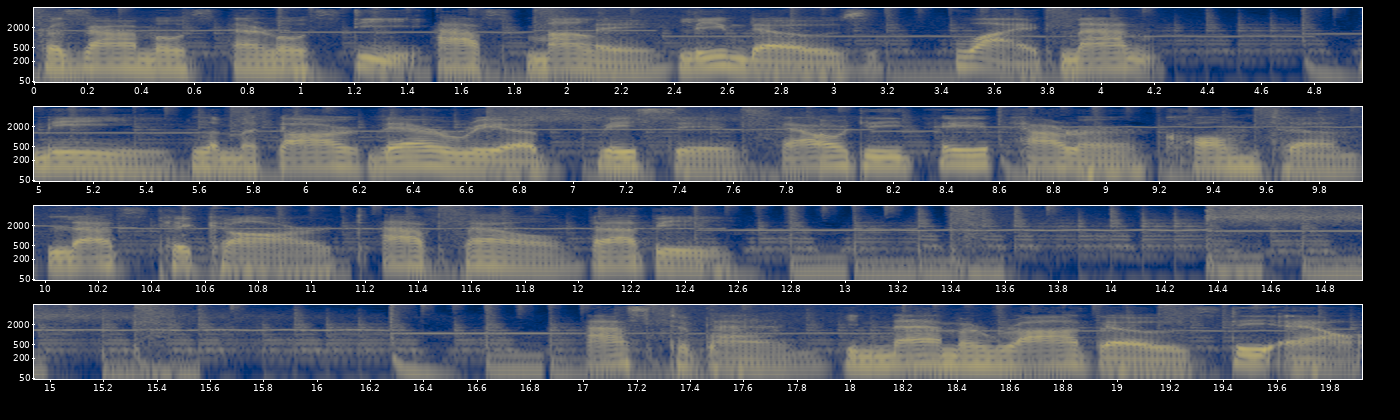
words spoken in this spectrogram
Pasamos a los días male lindos, white man. Me limitar varias veces el de para contam las picard afel baby. Esteban Enamorados de él.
